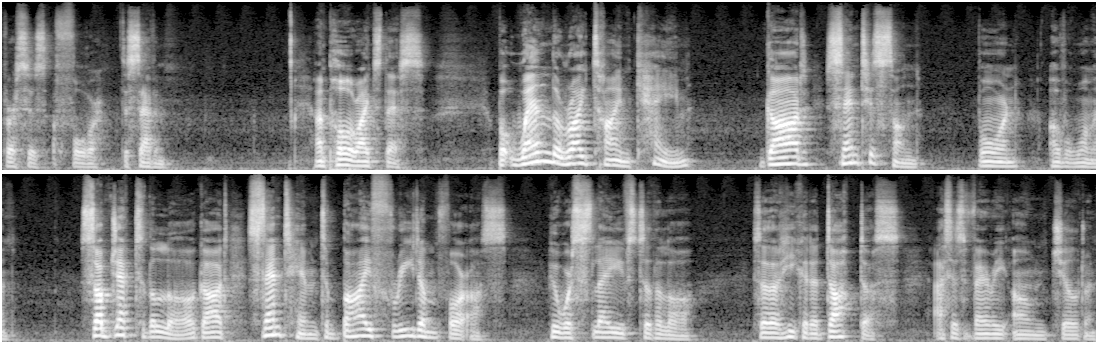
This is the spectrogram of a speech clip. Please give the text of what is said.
verses 4 to 7. And Paul writes this But when the right time came, God sent his Son, born of a woman. Subject to the law, God sent him to buy freedom for us who were slaves to the law, so that he could adopt us as his very own children.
